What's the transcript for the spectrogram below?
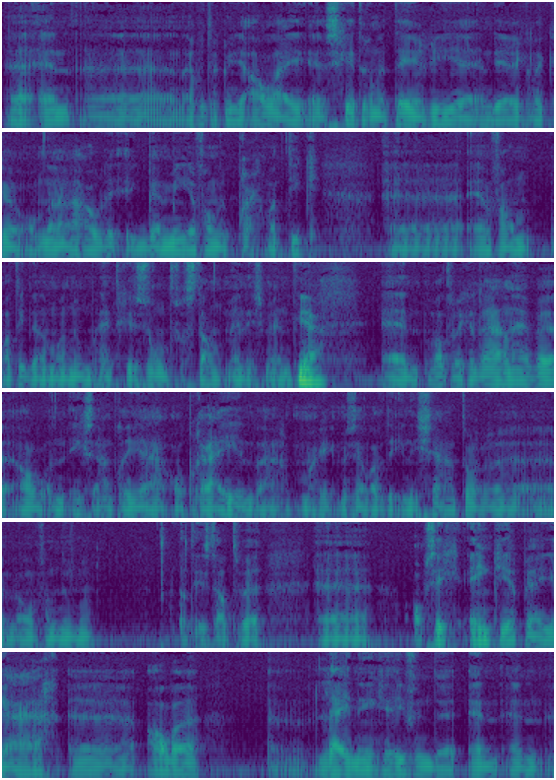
En eh, nou goed, daar kun je allerlei eh, schitterende theorieën en dergelijke op nahouden. Ik ben meer van de pragmatiek eh, en van wat ik dan maar noem het gezond verstandmanagement. Ja, En wat we gedaan hebben al een x aantal jaar op rij, en daar mag ik mezelf de initiator wel van noemen. Dat is dat we op zich één keer per jaar alle leidinggevende en, en eh,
